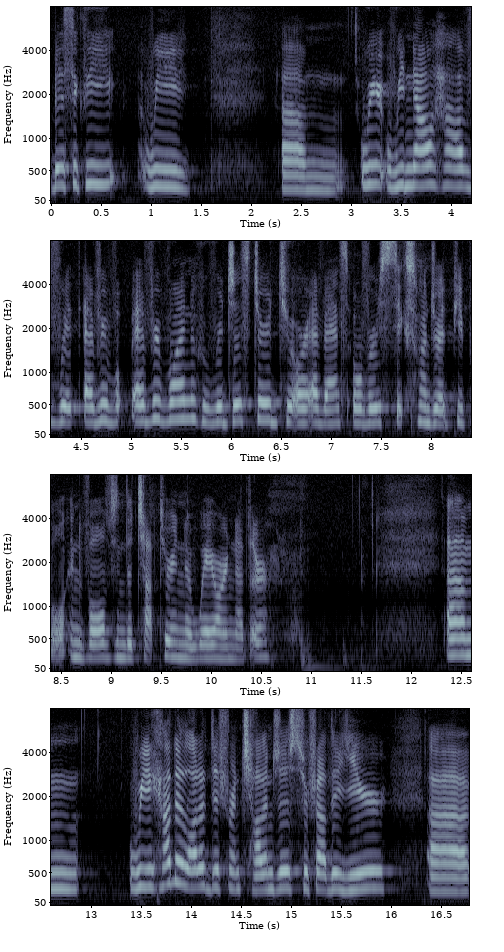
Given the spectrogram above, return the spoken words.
basically we um, we, we now have with every, everyone who registered to our events over 600 people involved in the chapter in a way or another. Um, we had a lot of different challenges throughout the year. Uh,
